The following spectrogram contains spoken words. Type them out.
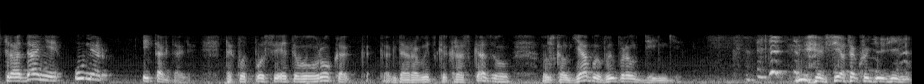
страдания, умер и так далее. Так вот, после этого урока, когда Равыц как рассказывал, он сказал, я бы выбрал деньги. Все так удивились.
